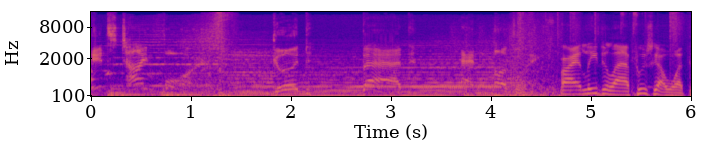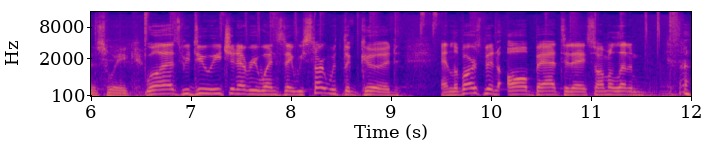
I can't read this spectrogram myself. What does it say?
It's time for Good, Bad, and Ugly. All right, lead to laugh. Who's got what this week? Well, as we do each and every Wednesday, we start with the good. And LeVar's been all bad today, so I'm going to let him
